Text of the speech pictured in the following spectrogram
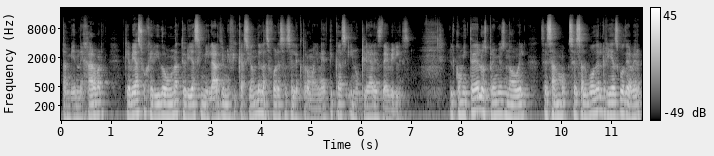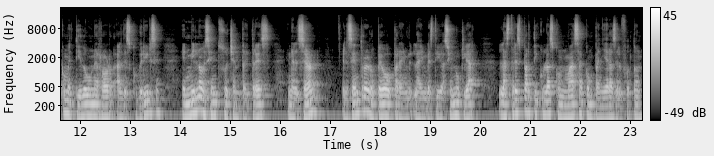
también de Harvard, que había sugerido una teoría similar de unificación de las fuerzas electromagnéticas y nucleares débiles. El Comité de los Premios Nobel se, salvó del riesgo de haber cometido un error al descubrirse en 1983 en el CERN, el Centro Europeo para la Investigación Nuclear, las tres partículas con masa compañeras del fotón,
